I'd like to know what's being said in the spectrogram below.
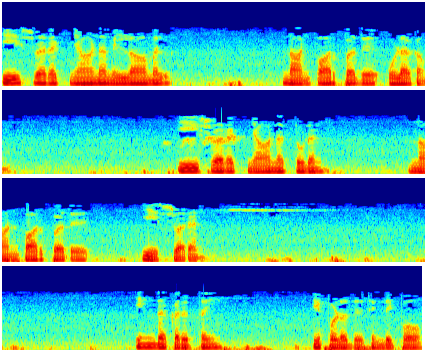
ஈஸ்வர ஞானமில்லாமல் நான் பார்ப்பது உலகம். ஈஸ்வர ஞானத்துடன் நான் பார்ப்பது ஈஸ்வரன். இந்த கருத்தை இப்பொழுது சிந்திப்போம்.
